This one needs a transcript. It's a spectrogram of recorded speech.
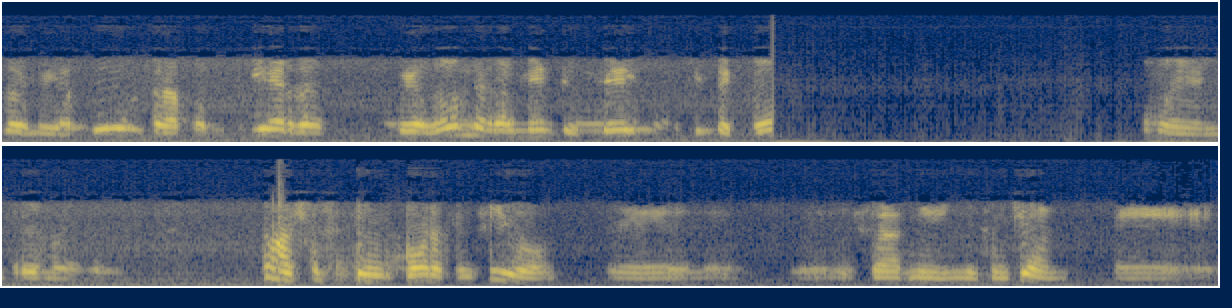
de media punta, por izquierda, pero ¿dónde realmente usted se siente cómodo? ¿Cómo es el entreno de juego? No, yo soy un jugador ofensivo, eh, esa es mi, mi función. Eh,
